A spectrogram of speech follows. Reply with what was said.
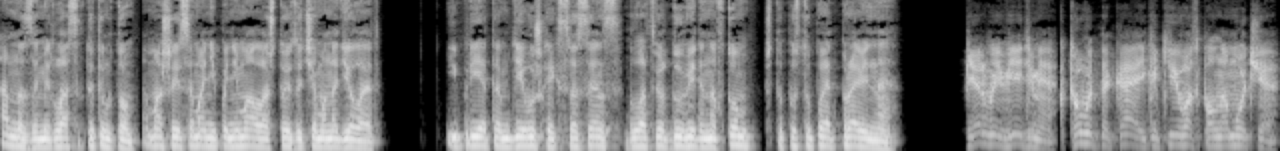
Анна замерла с открытым ртом, а Маша и сама не понимала, что и зачем она делает. И при этом девушка-экстрасенс была твердо уверена в том, что поступает правильно, Первой ведьме. Кто вы такая и какие у вас полномочия?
